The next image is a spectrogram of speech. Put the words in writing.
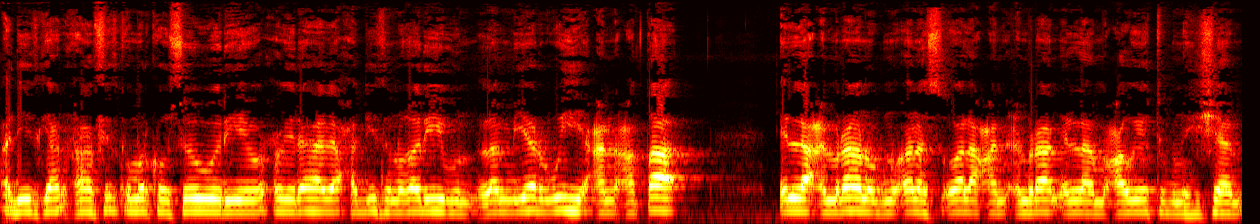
xadiidkan xaafidku markuu soo wariyey wuxuu yihi hada xadiidun gariibun lam yarwihi can caطaa ilaa cimraan bnu anas walaa can cimraan ilaa mucaawiyatu bnu hishaam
